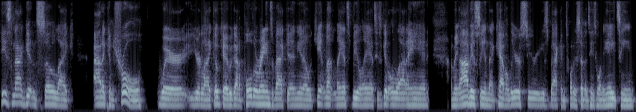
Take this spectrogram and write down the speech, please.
he's not getting so like out of control where you're like, okay, we got to pull the reins back in. You know, we can't let Lance be Lance. He's getting a little out of hand. I mean, obviously, in that Cavaliers series back in 2017, 2018,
